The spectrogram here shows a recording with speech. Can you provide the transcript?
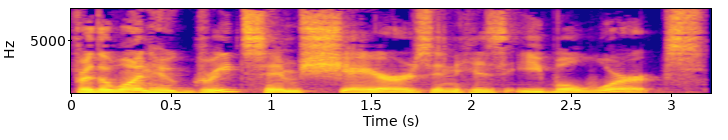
for the one who greets him shares in his evil works.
